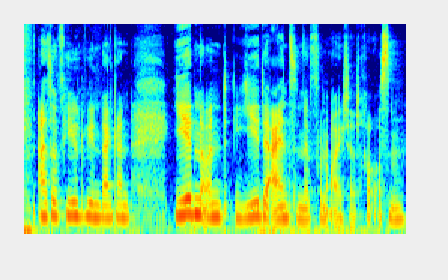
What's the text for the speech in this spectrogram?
Also vielen, vielen Dank an jeden und jede einzelne von euch da draußen.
